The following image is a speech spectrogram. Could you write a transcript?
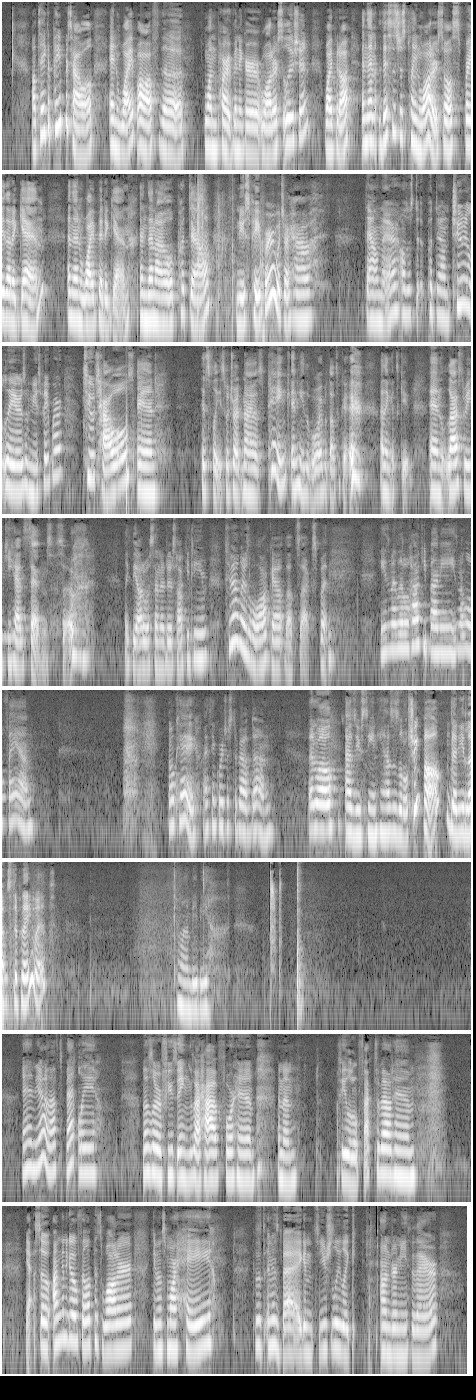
I'll take a paper towel and wipe off the one part vinegar water solution, wipe it off, and then this is just plain water, so I'll spray that again and then wipe it again. And then I'll put down newspaper, which I have down there. I'll just put down two layers of newspaper, two towels, and his fleece, which right now is pink, and he's a boy, but that's okay. I think it's cute. And last week he had Sens, so like the Ottawa Senators hockey team. Too bad there's a lockout. That sucks. But he's my little hockey bunny. He's my little fan. Okay, I think we're just about done. And well, as you've seen, he has his little treat ball that he loves to play with. Come on, baby. And yeah, that's Bentley those are a few things I have for him, and then a few little facts about him. Yeah, so I'm gonna go fill up his water, give him some more hay, because it's in his bag, and it's usually like underneath there,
